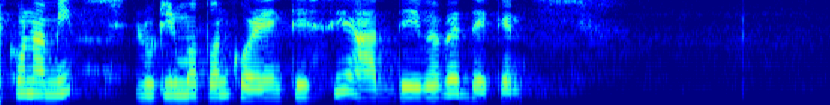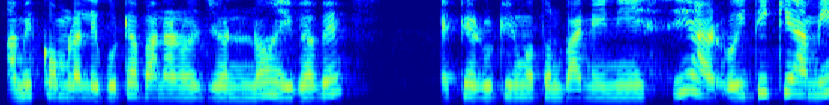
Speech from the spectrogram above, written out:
এখন আমি রুটির মতন করে নিতেছি হাত দিয়ে এইভাবে দেখেন। আমি কমলা লেবুটা বানানোর জন্য এইভাবে একটা রুটির মতন বানিয়ে নিয়ে এসেছি, আর ওইদিকে আমি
